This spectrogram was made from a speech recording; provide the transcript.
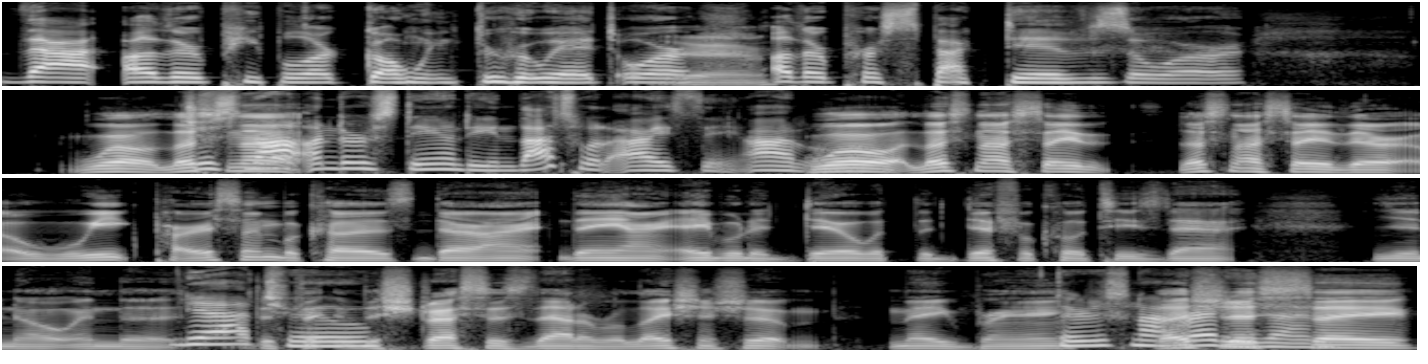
that other people are going through it or Yeah. other perspectives or well let's just not, not, understanding. That's what I think. I don't know. well let's not say let's not say they're a weak person because they aren't they aren't able to deal with the difficulties that you know and the Yeah, the, true. the stresses that a relationship may bring They're just not let's ready just then. say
